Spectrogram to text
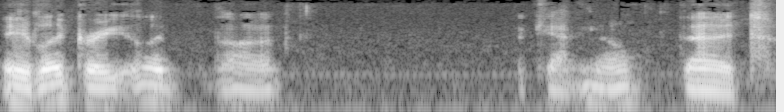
Hey, let great let uh, the cat know that.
